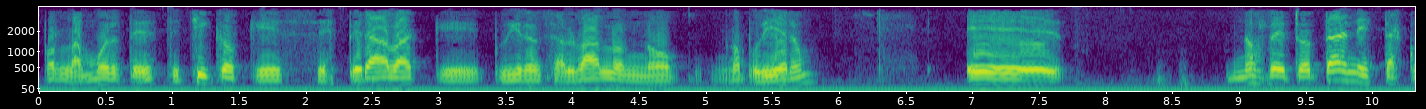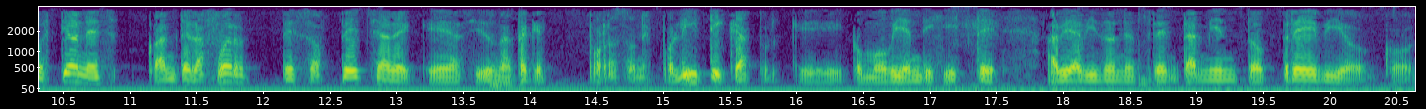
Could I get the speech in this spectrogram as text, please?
por la muerte de este chico que se esperaba que pudieran salvarlo, no, no pudieron eh, nos retrotan estas cuestiones ante la fuerte sospecha de que ha sido un ataque por razones políticas, porque como bien dijiste, había habido un enfrentamiento previo con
